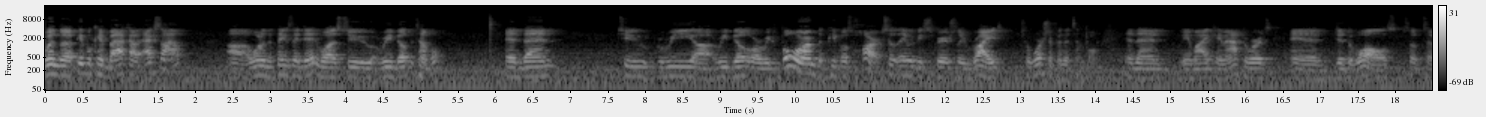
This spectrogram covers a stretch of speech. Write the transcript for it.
when the people came back out of exile. Uh, one of the things they did was to rebuild the temple, and then to re, uh, rebuild or reform the people's hearts so that they would be spiritually right to worship in the temple. And then Nehemiah came afterwards and did the walls so to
